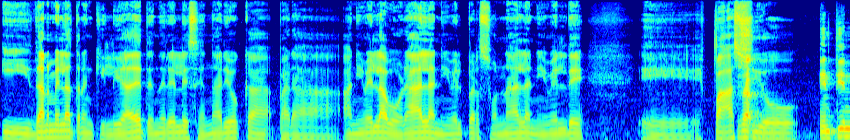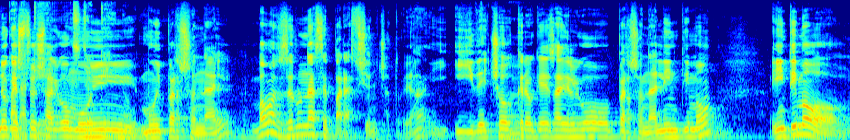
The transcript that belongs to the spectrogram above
y darme la tranquilidad de tener el escenario para a nivel laboral, a nivel personal, a nivel de eh, espacio. entiendo que esto es algo muy, muy personal. Vamos a hacer una separación, chato, ¿ya? Y, de hecho creo que es algo personal íntimo, íntimo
